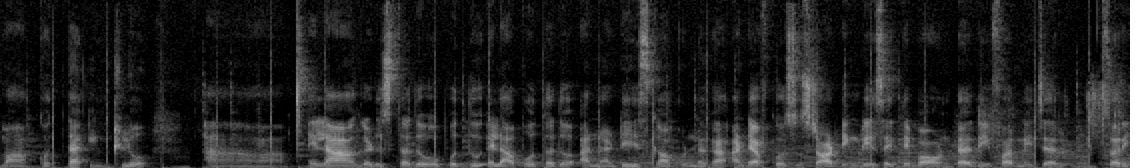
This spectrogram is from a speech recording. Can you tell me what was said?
మా కొత్త ఇంట్లో ఆ, ఎలా గడుస్తుందో పొద్దు ఎలా పోతుందో అన్న డేస్ కాకుండా అంటే కోర్స్ స్టార్టింగ్ డేస్ అయితే బాగుంటుంది ఫర్నిచర్ సారీ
